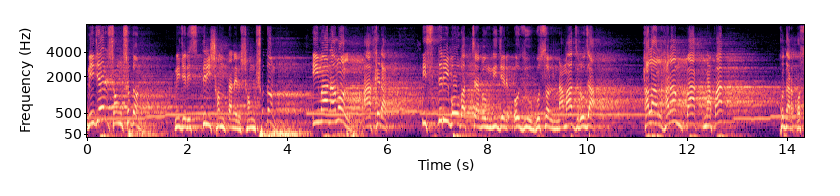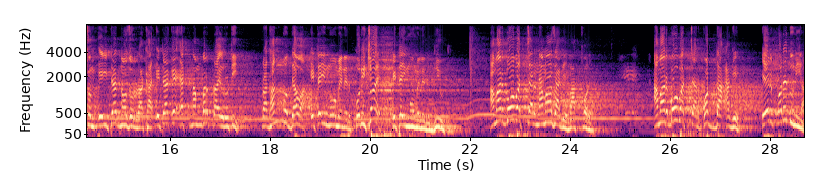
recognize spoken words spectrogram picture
নিজের সংশোধন, নিজের স্ত্রী সন্তানের সংশোধন ইমান আমল, আখেরাত। স্ত্রী, বউ, বাচ্চা এবং নিজের অজু, গোসল, নামাজ, রোজা। হালাল, হারাম, পাক না পাক খোদার কসম, এইটা নজর রাখা, এটাকে এক নাম্বার প্রায়োরিটি প্রাধান্য দেওয়া, এটাই মোমেনের পরিচয়, এটাই মোমেনের ডিউটি আমার বউ বাচ্চার নামাজ আগে, বাদ পরে। আমার বউ বাচ্চার পর্দা আগে, এরপরে দুনিয়া।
